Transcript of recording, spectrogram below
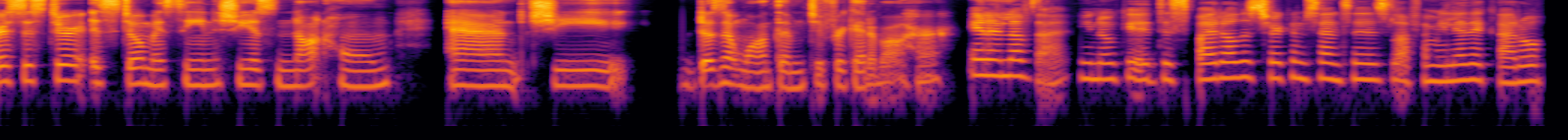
her sister is still missing. She is not home and she doesn't want them to forget about her. And I love that. You know, que despite all the circumstances, la familia de Caro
